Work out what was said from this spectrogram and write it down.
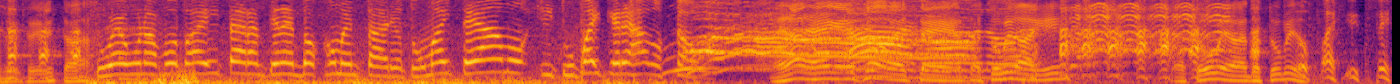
Jesucristo. Subes una foto a Instagram, tienes dos comentarios. Tu May te amo y tu Pai que eres adoptado. Mira, dejen eso, Ah, este, no, estúpido aquí. Estúpido, esto estúpido. Tu país te-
